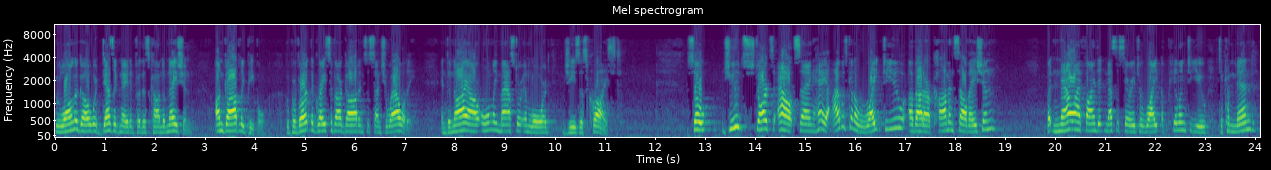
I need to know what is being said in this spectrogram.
who long ago were designated for this condemnation. Ungodly people, who pervert the grace of our God into sensuality, and deny our only Master and Lord, Jesus Christ. So, Jude starts out saying, Hey, I was going to write to you about our common salvation, but now I find it necessary to write appealing to you to commend,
